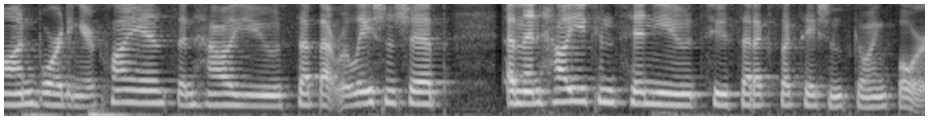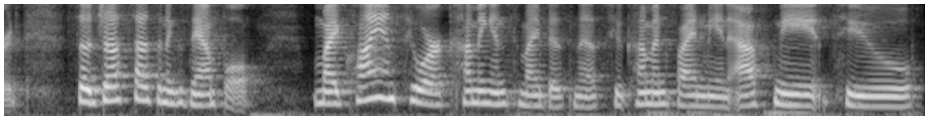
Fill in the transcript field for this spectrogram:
onboarding your clients and how you set that relationship and then how you continue to set expectations going forward. So just as an example, my clients who are coming into my business, who come and find me and ask me to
